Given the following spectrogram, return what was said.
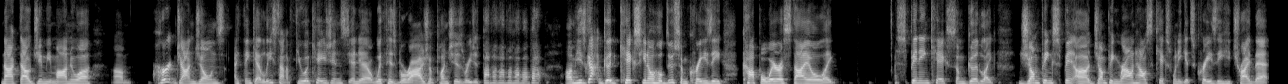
knocked out Jimi Manuwa. Um, hurt Jon Jones, I think, at least on a few occasions, and uh, with his barrage of punches where he just bop, bop, bop, bop, bop, bop. Um, he's got good kicks. You know, he'll do some crazy capoeira style, like spinning kicks, some good like jumping spin, uh, jumping roundhouse kicks when he gets crazy. He tried that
